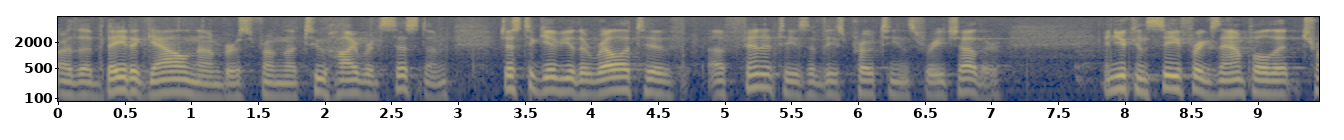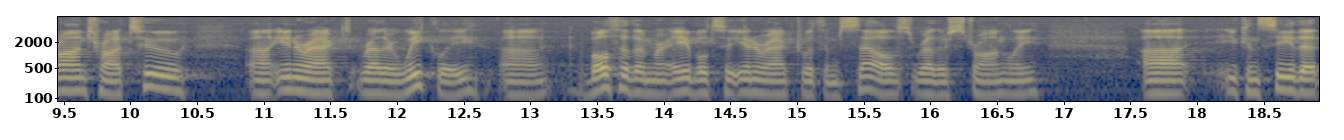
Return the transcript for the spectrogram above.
are the beta gal numbers from the 2 hybrid system, just to give you the relative affinities of these proteins for each other. And you can see, for example, that TRA and TRA2 uh, interact rather weakly. Uh, both of them are able to interact with themselves rather strongly. Uh, you can see that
